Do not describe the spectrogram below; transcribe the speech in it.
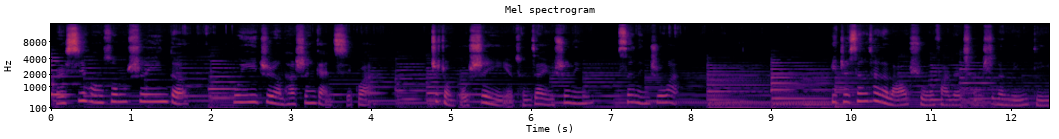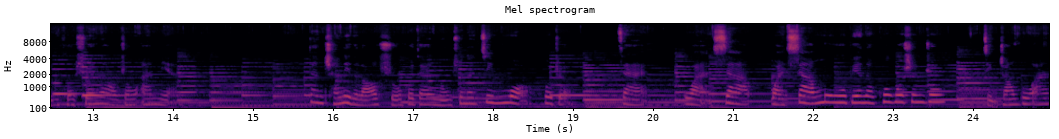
而西黄松声音的不一致让她深感奇怪，这种不适应也存在于森林森林之外。一只乡下的老鼠无法在城市的鸣笛和喧闹中安眠，但城里的老鼠会在农村的静默或者在晚下晚下木屋边的咕咕声中紧张不安。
